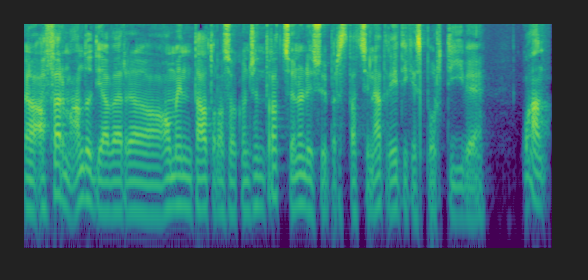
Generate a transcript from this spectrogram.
eh, affermando di aver eh, aumentato la sua concentrazione e le sue prestazioni atletiche e sportive. Qua-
